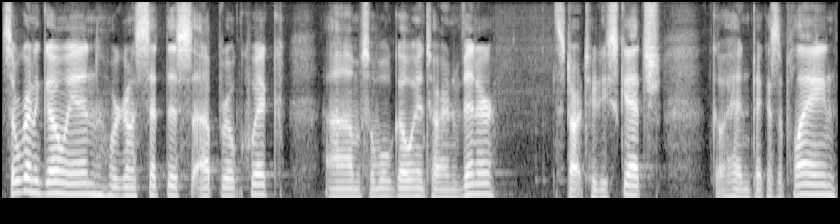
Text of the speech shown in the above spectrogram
So we're going to go in, we're going to set this up real quick. Um, so we'll go into our inventor, start 2D sketch, go ahead and pick us a plane.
